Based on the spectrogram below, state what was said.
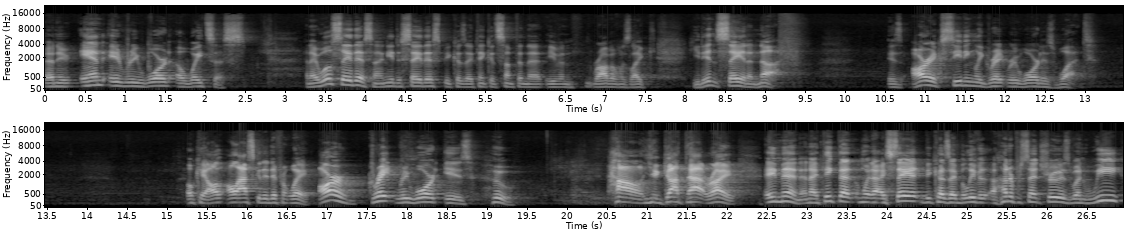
and, a, and a reward awaits us. And I will say this, and I need to say this because I think it's something that even Robin was like, he didn't say it enough. Is our exceedingly great reward is what? Okay, I'll, I'll ask it a different way. Our great reward is who? How? You got that right. Amen. And I think that when I say it, because I believe it 100% true, is when we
